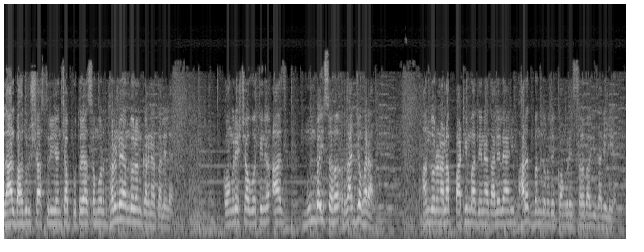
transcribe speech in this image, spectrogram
लाल बहादूर शास्त्री यांच्या पुतळ्यासमोर धरणे आंदोलन करण्यात आलेलं आहे. काँग्रेसच्या वतीनं आज मुंबईसह राज्यभरात आंदोलनाला पाठिंबा देण्यात आलेला आहे आणि भारत बंदमध्ये काँग्रेस सहभागी झालेली आहे.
